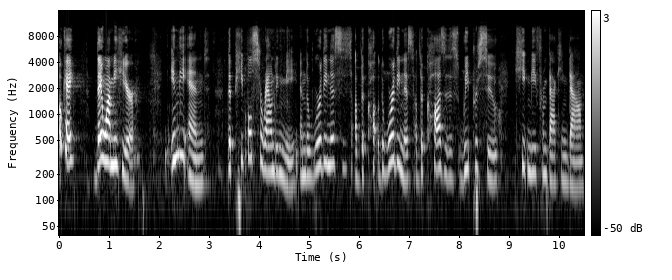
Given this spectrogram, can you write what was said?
okay, they want me here. In the end, the people surrounding me and the worthiness of the, the worthiness of the causes we pursue keep me from backing down.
